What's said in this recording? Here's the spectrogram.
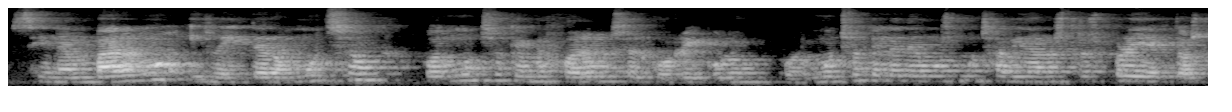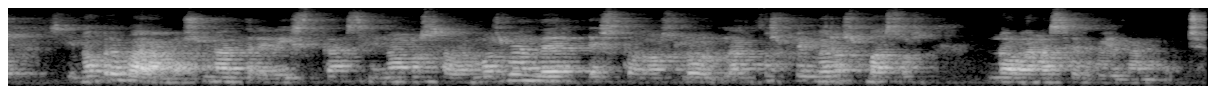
Sin embargo, y reitero mucho, por mucho que mejoremos el currículum, por mucho que le demos mucha vida a nuestros proyectos, si no preparamos una entrevista, si no nos sabemos vender, esto nos los dos primeros pasos no van a servir de mucho.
